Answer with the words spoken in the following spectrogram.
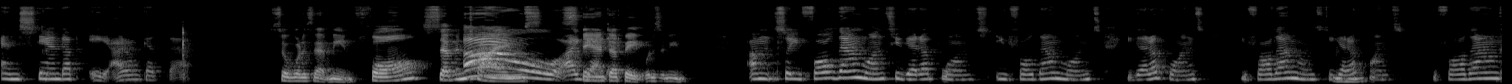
and stand up eight. I don't get that. So what does that mean? Fall seven Oh, I times, get stand up eight. What does it mean? Um, so you fall down once, you get up once. You fall down once, you get up once. You fall down once, you get Mm-hmm. up once. You fall down.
